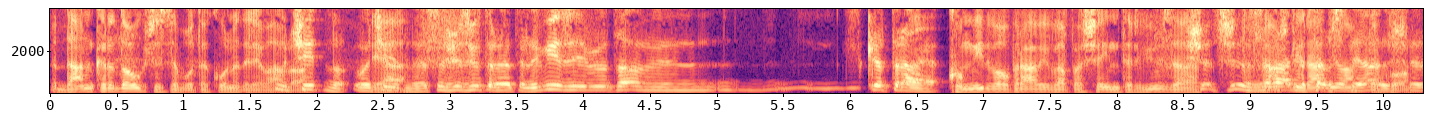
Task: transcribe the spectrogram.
dan kar dolg, če se bo tako nadaljevalo. Očitno, očitno. Ja. Jaz sem že zjutraj na televiziji bil tam in kar traja. Ko midva opraviva pa še intervju za, radio Trst, ja, tako. še,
